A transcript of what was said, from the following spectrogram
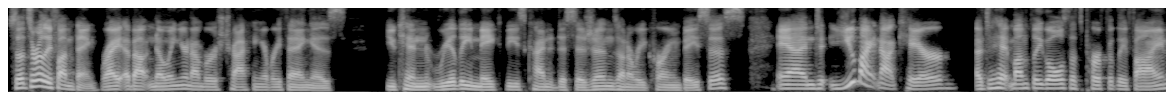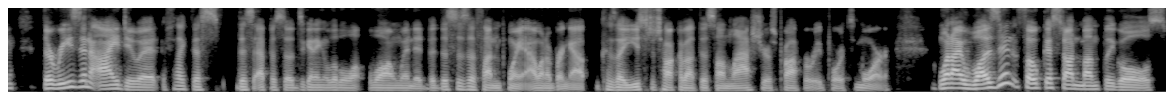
So that's a really fun thing, right? About knowing your numbers, tracking everything is you can really make these kind of decisions on a recurring basis. And you might not care uh, to hit monthly goals. That's perfectly fine. The reason i do it i feel like this this episode's getting a little long-winded but this is a fun point i want to bring up because i used to talk about this on last year's profit reports more. When i wasn't focused on monthly goals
